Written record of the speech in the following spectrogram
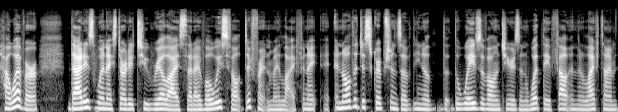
However, that is when I started to realize that I've always felt different in my life. And I and all the descriptions of, you know, the, the waves of volunteers and what they felt in their lifetime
